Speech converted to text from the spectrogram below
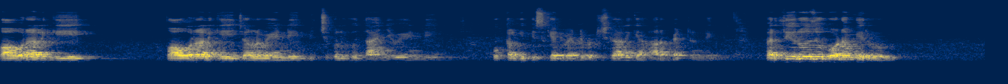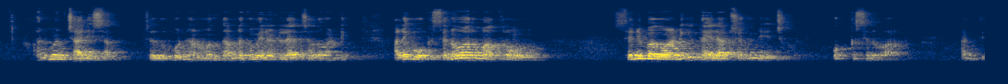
పావురాలకి పావురాలకి జొన్న వేయండి పిచ్చుకలకు ధాన్యం వేయండి కుక్కలకి బిస్కెట్ పెట్టి భిక్షకాలకి ఆహారం పెట్టండి. ప్రతిరోజు కూడా మీరు హనుమాన్ చాలీసా చదువుకోండి. హనుమాన్ దండకం వినండి లేదా చదవండి. అలాగే ఒక శనివారం మాత్రం శని భగవానికి తైలాభిషేకం చేయించుకోండి. ఒక్క శనివారం. అంతే.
